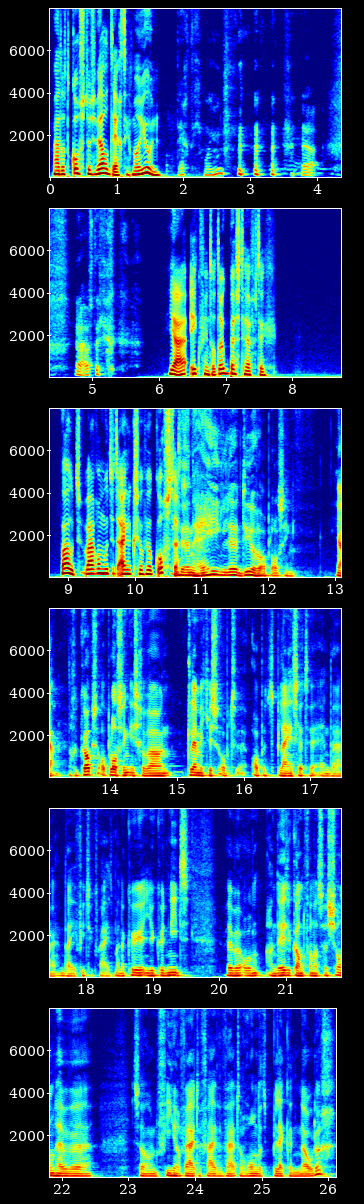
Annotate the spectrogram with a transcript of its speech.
Maar dat kost dus wel 30 miljoen. 30 miljoen? ja. ja, heftig. Ja, ik vind dat ook best heftig. Wout, waarom moet het eigenlijk zoveel kosten? Het is een hele dure oplossing. Ja, de goedkoopste oplossing is gewoon klemmetjes op het, op het plein zetten en daar, daar je fietsen kwijt. Maar dan kun je, je kunt niet, we hebben om, aan deze kant van het station hebben we zo'n 54, 5500 plekken nodig.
